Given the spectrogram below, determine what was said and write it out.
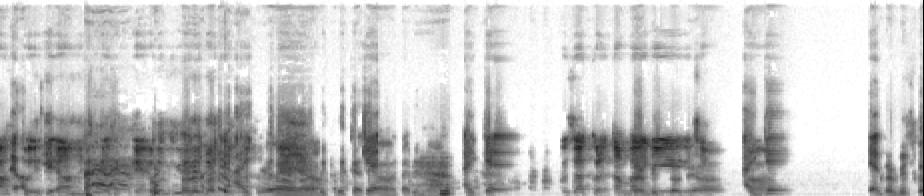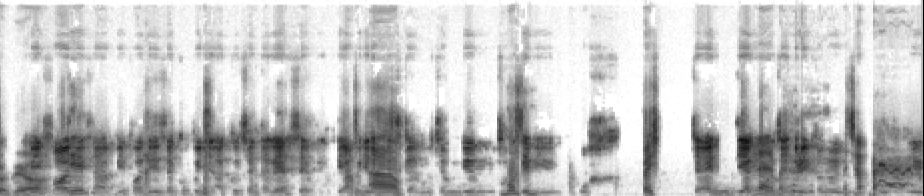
Apa dia kau Ah, dekat-dekat TA tak dengar. I get. Tu aku nak tambah lagi dia. I Ah, get. Travis Scott dia. Before Dia- this lah, before this aku punya aku macam tak boleh accept dia apa dia Ah, lakukan macam dia macam jadi wah. Impression macam energy aku kan, macam duit kalau macam dia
